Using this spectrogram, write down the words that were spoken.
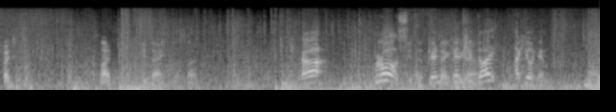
Specs. Snipe. He tanked. No snipe. Ah! Bros! Can, can he die? I kill him. Okay.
